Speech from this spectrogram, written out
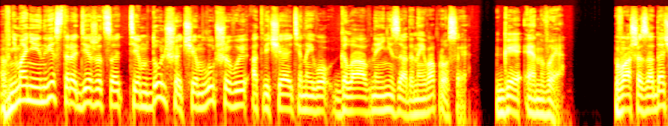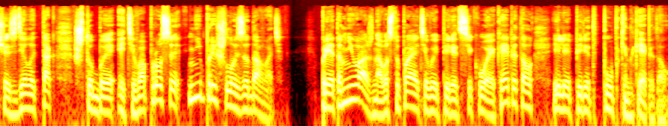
Внимание инвестора держится тем дольше, чем лучше вы отвечаете на его главные незаданные вопросы. ГНВ. Ваша задача сделать так, чтобы эти вопросы не пришлось задавать. При этом неважно, выступаете вы перед Sequoia Capital или перед Pupkin Capital.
